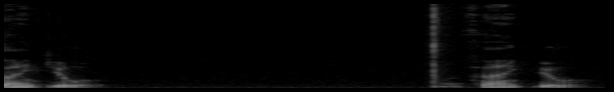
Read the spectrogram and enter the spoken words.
Thank you, Lord. Thank you, Lord.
